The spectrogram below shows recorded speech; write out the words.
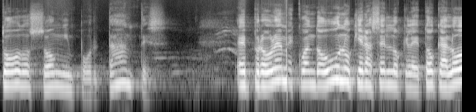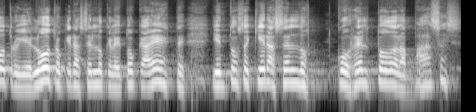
Todos son importantes. El problema es cuando uno quiere hacer lo que le toca al otro y el otro quiere hacer lo que le toca a este y entonces quiere hacerlo correr todas las bases.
